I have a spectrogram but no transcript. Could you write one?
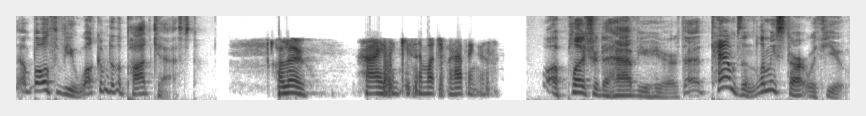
Now, both of you, welcome to the podcast. Hello. Hi, thank you so much for having us. A pleasure to have you here. Uh, Tamsin, let me start with you.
